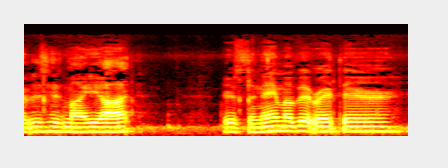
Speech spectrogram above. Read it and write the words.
Yep, this is my yacht. There's the name of it right there.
